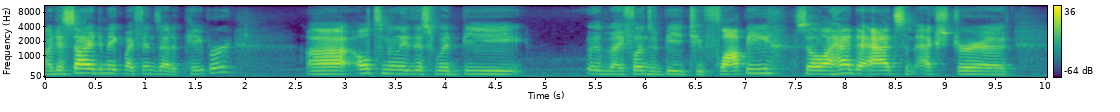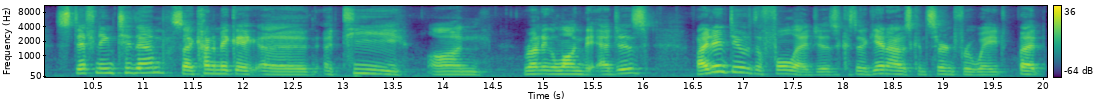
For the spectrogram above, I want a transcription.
I decided to make my fins out of paper. Uh, ultimately, this would be, my fins would be too floppy. So I had to add some extra stiffening to them. So I kind of make a, a, a T on running along the edges. I didn't do the full edges because again, I was concerned for weight, but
